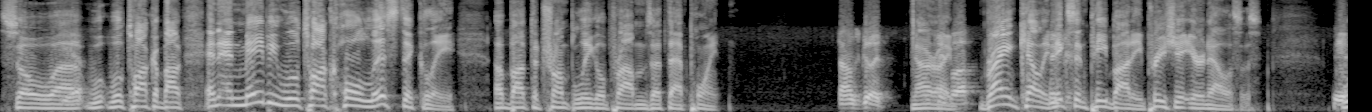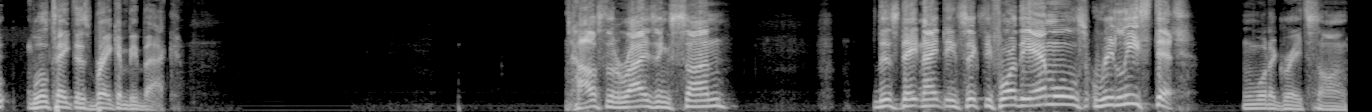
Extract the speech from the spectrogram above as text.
So uh, yeah. we'll, we'll talk about and and maybe we'll talk holistically about the Trump legal problems at that point. Sounds good. All right, okay, Brian Kelly, thank Nixon you. Peabody. Appreciate your analysis. Yeah. We'll take this break and be back. House of the Rising Sun. This date, 1964, the Animals released it. And what a great song.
